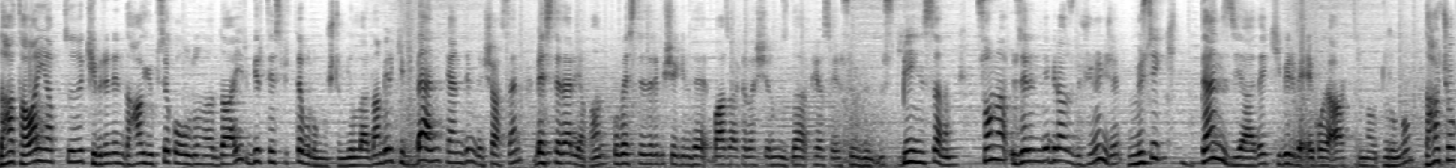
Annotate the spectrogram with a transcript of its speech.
daha tavan yaptığı, kibrinin daha yüksek olduğuna dair bir tespitte bulunmuştum yıllardan beri ki ben kendim de şahsen besteler yapan, bu besteleri bir şekilde bazı arkadaşlarımızla piyasaya sürdüğümüz bir insanım. Sonra üzerinde biraz düşününce müzikten ziyade kibir ve egoyu arttırma durumu daha çok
